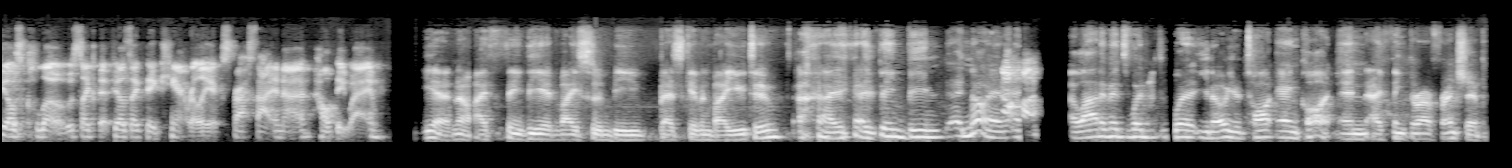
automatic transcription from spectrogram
feels closed like that feels like they can't really express that in a healthy way yeah, no, I think the advice would be best given by you two. I, I think being, no, and, and a lot of it's what, what, you know, you're taught and caught. And I think through our friendship,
